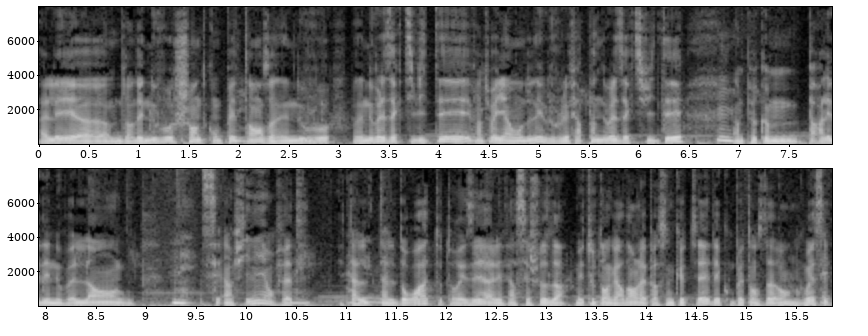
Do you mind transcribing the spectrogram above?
aller euh, dans des nouveaux champs de compétences, dans, des nouveaux, dans des nouvelles activités. Enfin, tu vois, il y a un moment donné où je voulais faire plein de nouvelles activités, Mm. un peu comme parler des nouvelles langues. C'est infini, en fait. Et t'as Ah le- oui, oui. t'as le droit de t'autoriser à aller faire ces choses-là. Mais tout en gardant la personne que tu es, les compétences d'avant. Donc, ouais, c'est.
